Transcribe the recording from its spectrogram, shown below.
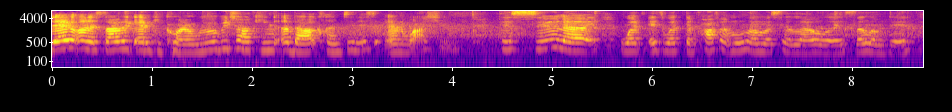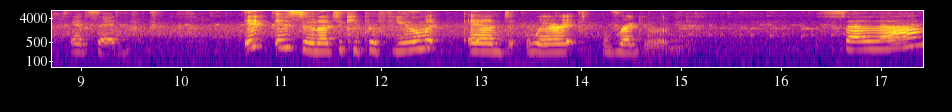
Islamic Etiquette Corner, we will be talking about cleanliness and washing. The sunnah what is what the Prophet Muhammad sallallahu alaihi wasallam did and said. It is sunnah to keep perfume and wear it regularly. Salam.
